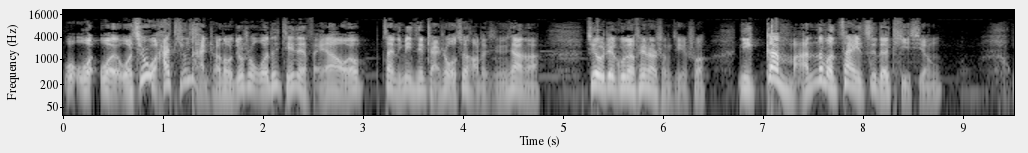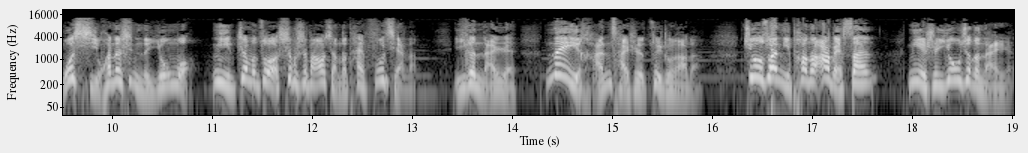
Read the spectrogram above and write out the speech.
我我我我其实我还挺坦诚的，我就说我得减减肥啊，我要在你面前展示我最好的形象啊。结果这姑娘非常生气，说：“你干嘛那么在意自己的体型？我喜欢的是你的幽默，你这么做是不是把我想的太肤浅了？一个男人内涵才是最重要的，就算你胖到二百三，你也是优秀的男人。”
